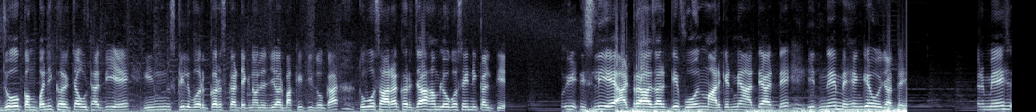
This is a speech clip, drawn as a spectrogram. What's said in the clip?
जो कंपनी खर्चा उठाती है इन स्किल वर्कर्स का टेक्नोलॉजी और बाकी चीज़ों का तो वो सारा खर्चा हम लोगों से निकलती है। तो इसलिए अठारह हज़ार के फ़ोन मार्केट में आते आते इतने महँगे हो जाते हैं। अगर मैं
